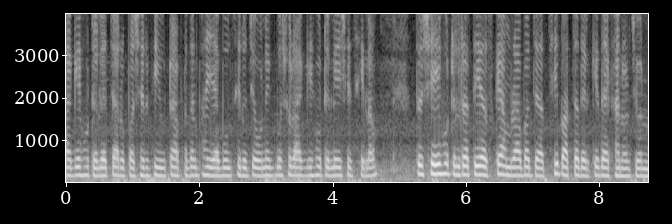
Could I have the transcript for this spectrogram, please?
লাগে হোটেলের চারপাশের ভিউটা। আপনাদের ভাইয়া বলছিল যে অনেক বছর আগে হোটেলে এসেছিলাম, তো সেই হোটেলটাতে আজকে আমরা আবার যাচ্ছি বাচ্চাদেরকে দেখানোর জন্য।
